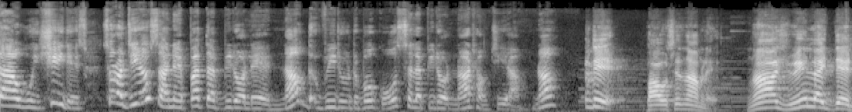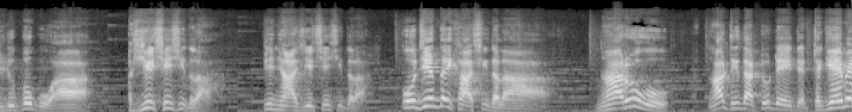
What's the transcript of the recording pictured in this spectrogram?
တာဝန်ရှိတယ်ဆိုတော့ဒီဥစ္စာနဲ့ပတ်သက်ပြီးတော့လဲနောက်ဗီဒီယိုတစ်ပုဒ်ကိုဆက်လက်ပြီးတော့နားထောင်ကြည့်အောင်နော်တစ်ဘာကိုစဉ်းစားမလဲငါရွေးလိုက်တဲ့လူပုဂ္ဂိုလ်ဟာအရေးချင်းရှိသလားပညာအရေးချင်းရှိသလားကိုချင်းသိက္ခာရှိသလားငါတို့ကိုငါဒေတာတိုးတက်တဲ့တကယ်ပဲ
